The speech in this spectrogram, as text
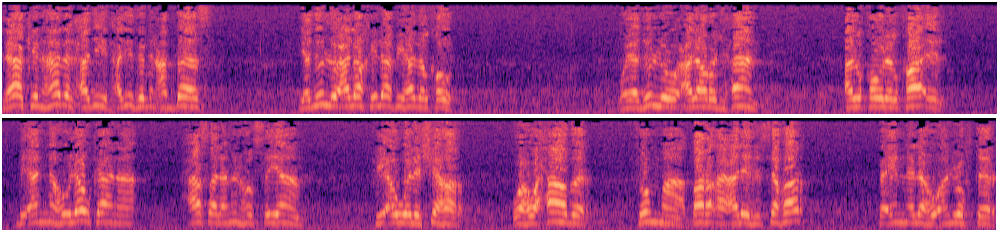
لكن هذا الحديث حديث ابن عباس يدل على خلاف هذا القول. ويدل على رجحان القول القائل بأنه لو كان حصل منه الصيام في أول الشهر وهو حاضر ثم طرأ عليه السفر فإن له أن يفطر.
